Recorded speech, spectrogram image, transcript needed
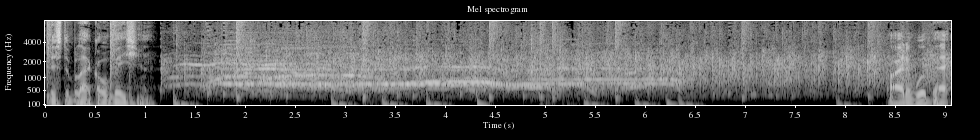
Mr. Black Ovation. All right, and we're back.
